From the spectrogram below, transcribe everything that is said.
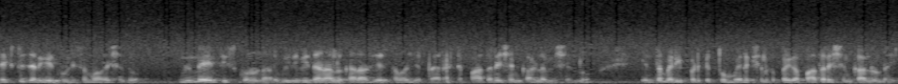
నెక్స్ట్ జరిగేటువంటి సమావేశంలో నిర్ణయం తీసుకొని ఉన్నారు. విధి విధానాలు ఖరారు చేస్తామని చెప్పారు. అంటే పాత రేషన్ కార్డుల విషయంలో ఎంత మరి? ఇప్పటికే తొంభై లక్షలకు పైగా పాత రేషన్ కార్డులు ఉన్నాయి.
